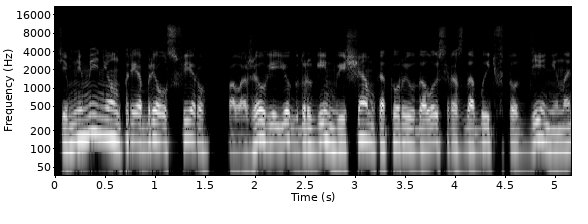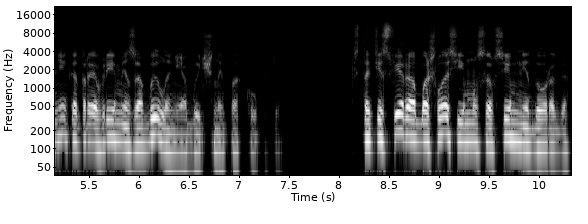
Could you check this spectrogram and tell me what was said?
Тем не менее он приобрел сферу, положил ее к другим вещам, которые удалось раздобыть в тот день, и на некоторое время забыл о необычной покупке. Кстати, сфера обошлась ему совсем недорого,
